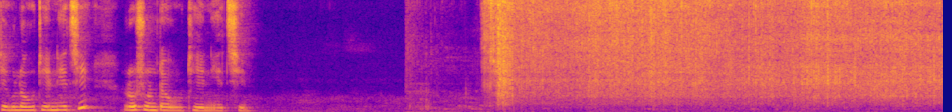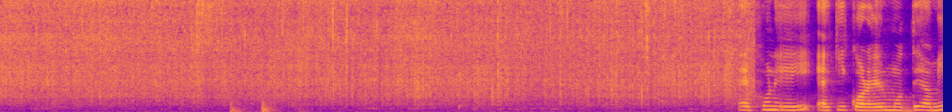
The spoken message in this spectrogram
সেগুলো উঠিয়ে নিয়েছি, রসুনটাও উঠিয়ে নিয়েছি। এখন এই একই কড়াইয়ের মধ্যে আমি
